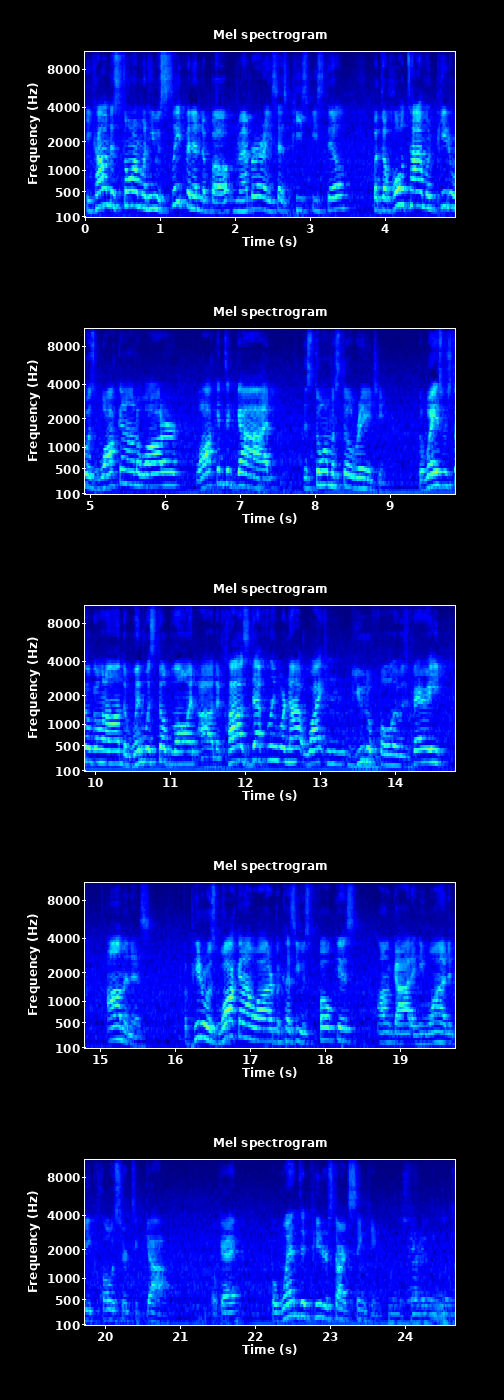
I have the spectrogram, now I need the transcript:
He calmed the storm when he was sleeping in the boat, remember? And he says, Peace be still. But the whole time when Peter was walking on the water, walking to God, the storm was still raging. The waves were still going on, the wind was still blowing. Uh, the clouds definitely were not white and beautiful. It was very ominous. But Peter was walking on water because he was focused on God and he wanted to be closer to God. Okay? But when did Peter start sinking? When he started looking.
